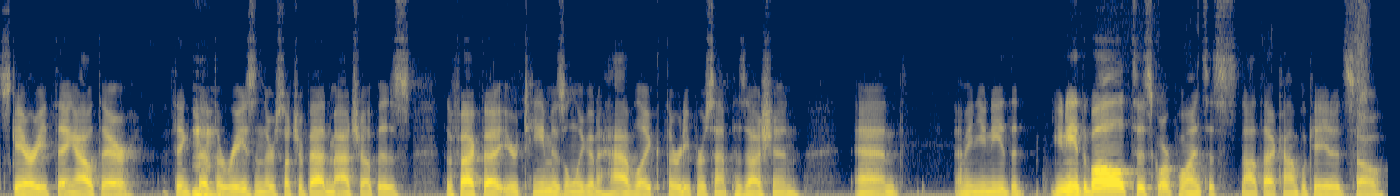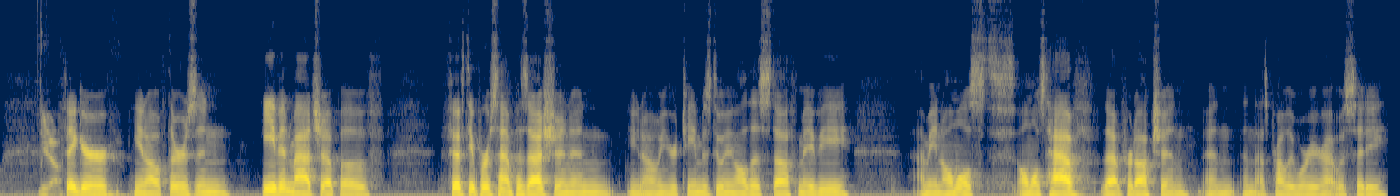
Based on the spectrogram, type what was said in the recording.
scary thing out there. I think mm-hmm. that the reason there's such a bad matchup is the fact that your team is only going to have like 30% possession and I mean you need the you need the ball to score points. It's not that complicated. So yeah. figure, you know, if there's an even matchup of 50% possession and, you know, your team is doing all this stuff, maybe I mean almost almost have that production and and that's probably where you're at with City.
